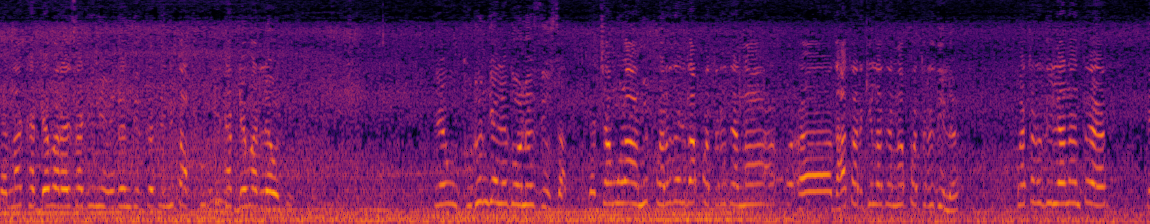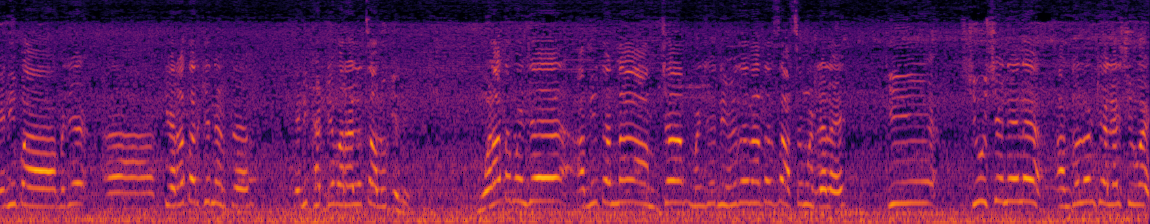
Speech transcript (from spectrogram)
त्यांना खड्डे भरायसाठी निवेदन दिलं त्यांनी तात्पुरते खड्डे भरले होते. ते उकडून गेले दोनच दिवसात. त्याच्यामुळं आम्ही परत एकदा पत्र त्यांना दहा तारखेला त्यांना पत्र दिलं. पत्र दिल्यानंतर त्यांनी बा- म्हणजे तेरा तारखेनंतर त्यांनी खड्डे भरायला चालू केले. मुळात म्हणजे आम्ही त्यांना आमच्या म्हणजे निवेदनातच असं म्हटलेलं आहे की शिवसेनेनं आंदोलन केल्याशिवाय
